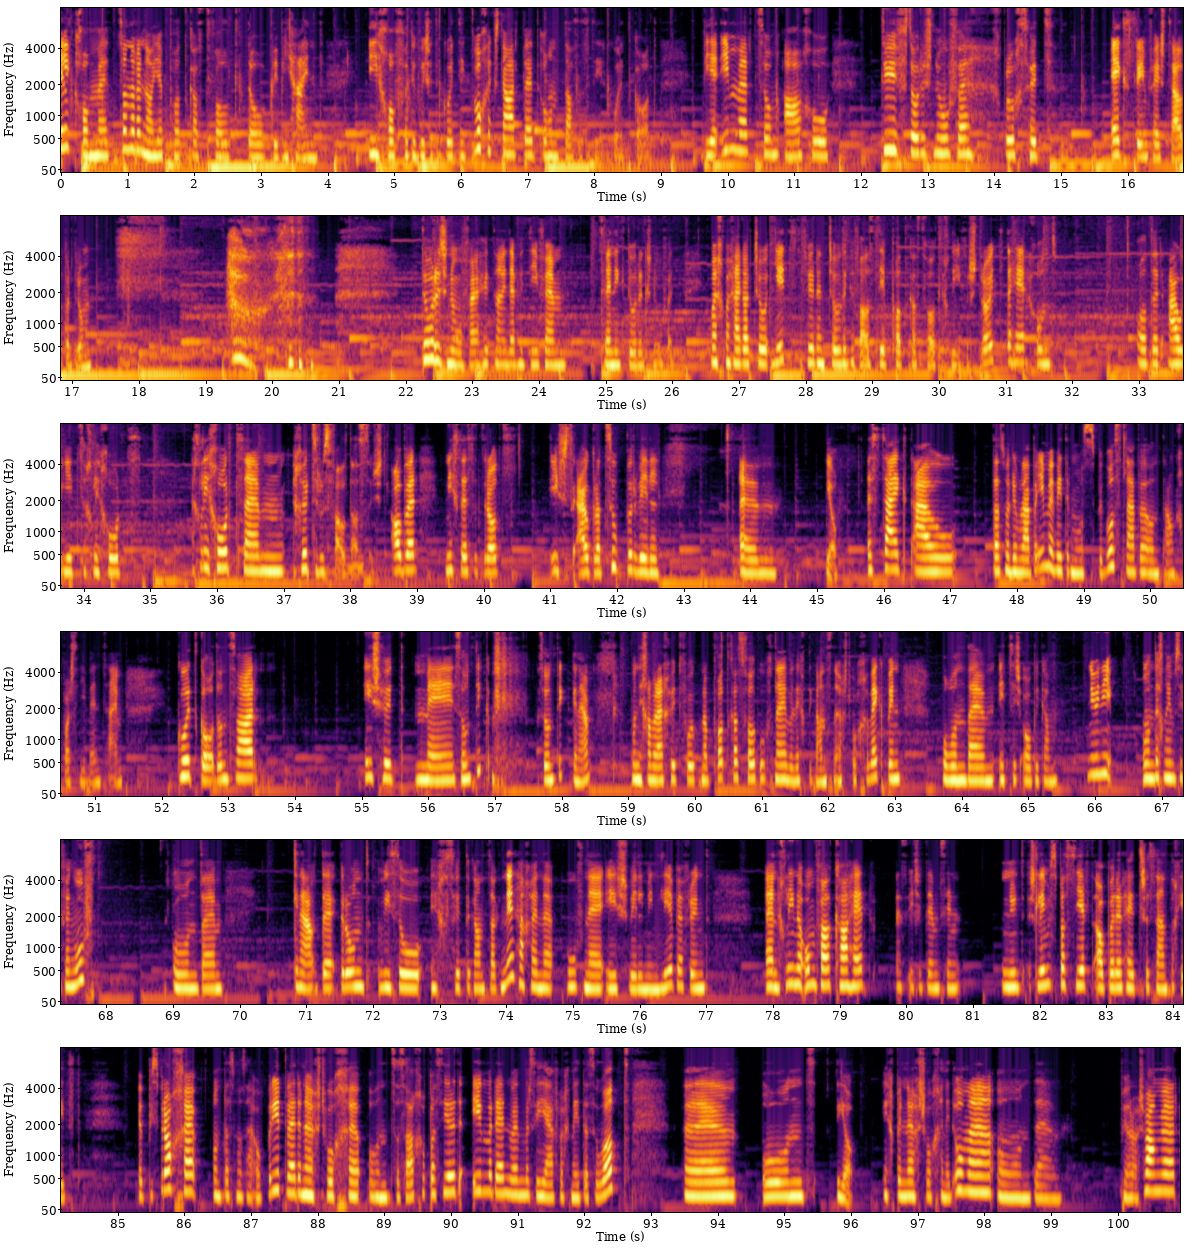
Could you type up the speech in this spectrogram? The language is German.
Willkommen zu einer neuen Podcast-Folge hier bei Behind. Ich hoffe, du bist wieder gut in die Woche gestartet und dass es dir gut geht. Wie immer zum Ankommen, tief durchschnaufen. Ich brauche es heute extrem fest selber drum. durchschnaufen. Heute habe ich definitiv ähm, zu wenig durchgeschnauft. Möchte mich auch schon jetzt dafür entschuldigen, falls die Podcast-Folge ein bisschen verstreut daherkommt. Oder auch jetzt ein bisschen kurz, ein bisschen kurz ähm, kürzer ausfällt als sonst. Aber nichtsdestotrotz ist es auch gerade super, weil ähm, ja, es zeigt auch, dass man im Leben immer wieder muss bewusst leben und dankbar sein, wenn es einem gut geht. Und zwar ist heute mehr Sonntag. Sonntag, genau. Und ich habe mir eigentlich heute vorgenommen, Podcast-Folge aufnehmen, weil ich die ganze nächste Woche weg bin. Und ähm, jetzt ist Abend am 9 Uhr und ich nehme sie fängt auf. Und ähm, genau, der Grund, wieso ich es heute den ganzen Tag nicht aufnehmen konnte, ist, weil mein lieber Freund einen kleinen Unfall hatte. Es ist in dem Sinn nichts Schlimmes passiert, aber er hat schlussendlich jetzt etwas gebrochen und das muss auch operiert werden nächste Woche. Und so Sachen passieren immer dann, wenn man sie einfach nicht so will. Ähm, und ja, ich bin nächste Woche nicht um und ähm, bin noch schwanger.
